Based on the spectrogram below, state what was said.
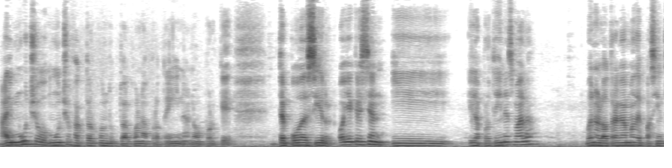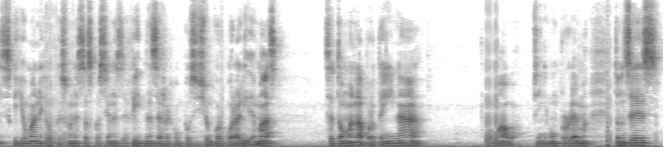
Hay mucho, mucho factor conductual con la proteína, ¿no? Porque te puedo decir, oye Cristian, ¿y, la proteína es mala? Bueno, la otra gama de pacientes que yo manejo, que son estas cuestiones de fitness, de recomposición corporal y demás, se toman la proteína como agua, sin ningún problema. Entonces,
